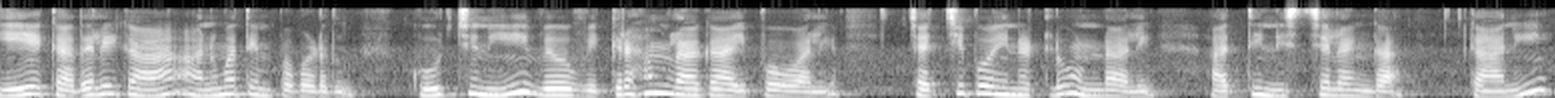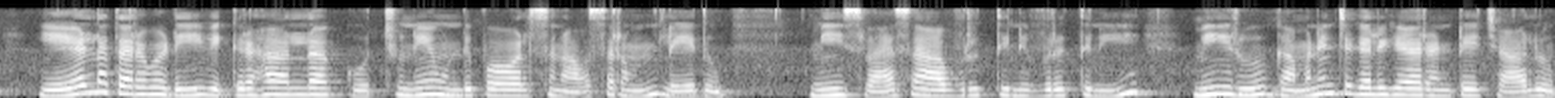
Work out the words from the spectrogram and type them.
ఏ కదలిక అనుమతింపబడదు. కూర్చుని విగ్రహంలాగా అయిపోవాలి. చచ్చిపోయినట్లు ఉండాలి. అతి నిశ్చలంగా. కానీ ఏళ్ళ తరబడి విగ్రహాల్లా కూర్చునే ఉండిపోవాల్సిన అవసరం లేదు. మీ శ్వాస ఆవృత్తి నివృత్తిని మీరు గమనించగలిగారంటే చాలు.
